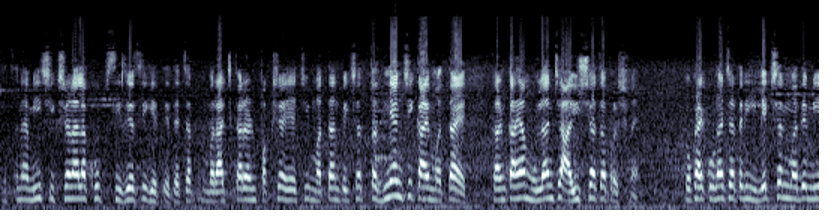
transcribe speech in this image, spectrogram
त्याचं ना मी शिक्षणाला खूप सिरियसली घेते. त्याच्यात राजकारण पक्ष ह्याची मतांपेक्षा तज्ज्ञांची काय मतं आहेत? कारण का ह्या मुलांच्या आयुष्याचा प्रश्न आहे. तो काय कुणाच्या तरी इलेक्शनमध्ये मी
